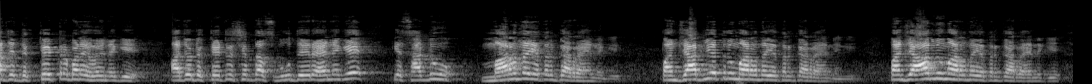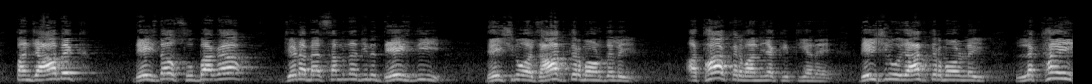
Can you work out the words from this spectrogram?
ਅੱਜ ਡਿਕਟੇਟਰ ਬਣੇ ਹੋਏ ਨੇਗੇ। ਅੱਜ ਉਹ ਡਿਕਟੇਟਰਸ਼ਿਪ ਦਾ ਸਬੂਤ ਦੇ ਰਹੇ ਨੇਗੇ ਕਿ ਸਾਨੂੰ ਮਾਰਨ ਦਾ ਯਤਨ ਕਰ ਰਹੇ ਨੇਗੇ। ਪੰਜਾਬੀਅਤ ਨੂੰ ਮਾਰਨ ਦਾ ਯਤਨ ਕਰ ਰਹੇ ਨੇਗੇ। ਪੰਜਾਬ ਨੂੰ ਮਾਰਨ ਦਾ ਯਤਨ ਕਰ ਰਹੇ ਨੇਗੇ। ਪੰਜਾਬ ਇੱਕ ਦੇਸ਼ ਦਾ ਉਹ ਸੂਬਾ ਗਾ, ਜਿਹੜਾ ਮੈਂ ਸਮਝਦਾ ਜਿਹਨੇ ਦੇਸ਼ ਦੀ, ਦੇਸ਼ ਨੂੰ ਆਜ਼ਾਦ ਕਰਵਾਉਣ ਦੇ ਲਈ ਅਥਾਹ ਕੁਰਬਾਨੀਆਂ ਕੀਤੀਆਂ ਨੇ। ਦੇਸ਼ ਨੂੰ ਆਜ਼ਾਦ ਕਰਵਾਉਣ ਲਈ ਲੱਖਾਂ ਹੀ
